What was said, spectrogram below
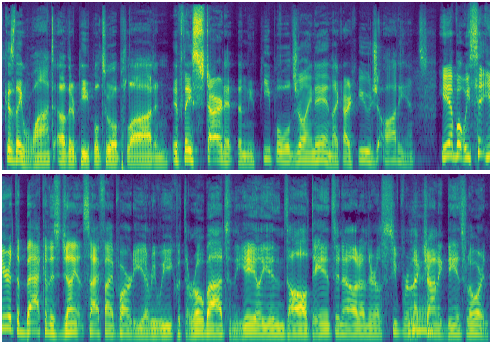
It's because they want other people to applaud. And if they start it, then the people will join in, like our huge audience. Yeah, but we sit here at the back of this giant sci-fi party every week with the robots and the aliens all dancing out on their super electronic dance floor, and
